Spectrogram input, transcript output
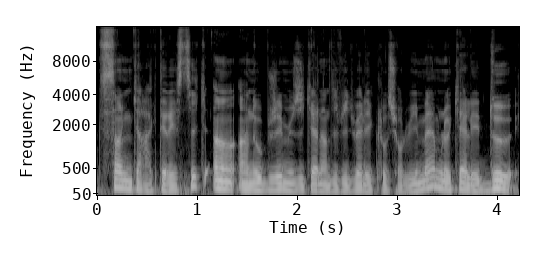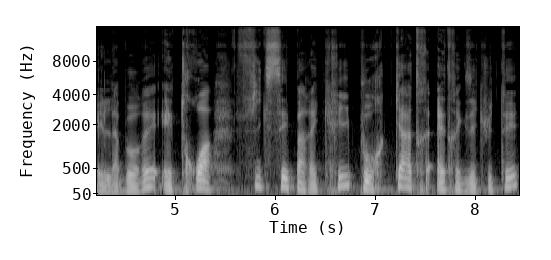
cinq caractéristiques. Un un objet musical individuel éclos sur lui-même, lequel est deux élaboré et trois fixé par écrit pour quatre être exécuté,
